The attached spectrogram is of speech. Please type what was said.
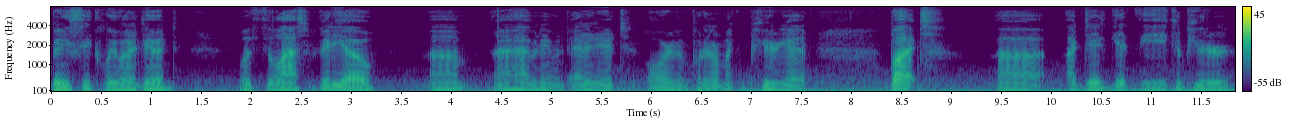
basically what I did with the last video. Um, I haven't even edited it or even put it on my computer yet, but uh, I did get the computer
